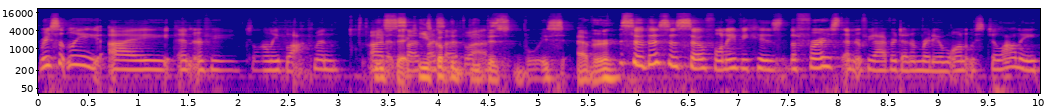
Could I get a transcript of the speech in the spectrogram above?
recently I interviewed Jelani Blackman. out He's at sick. South He's by got the deepest voice ever. So this is so funny because the first interview I ever did on Radio One it was Jelani,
